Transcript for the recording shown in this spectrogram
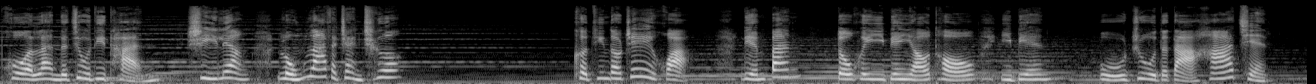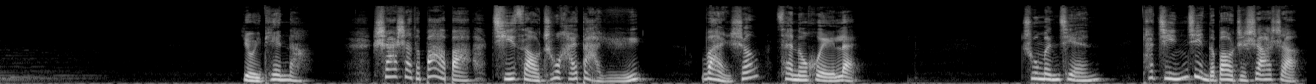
破烂的旧地毯。是一辆龙拉的战车。可听到这话，连班都会一边摇头一边不住的打哈欠。有一天呐，莎莎的爸爸起早出海打鱼，晚上才能回来。出门前，他紧紧的抱着莎莎，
